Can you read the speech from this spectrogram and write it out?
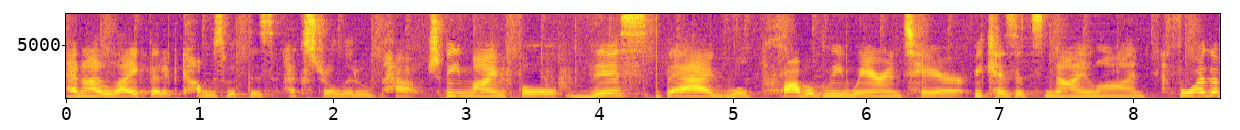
And I like that it comes with this extra little pouch. Be mindful, this bag will probably wear and tear because it's nylon. For the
